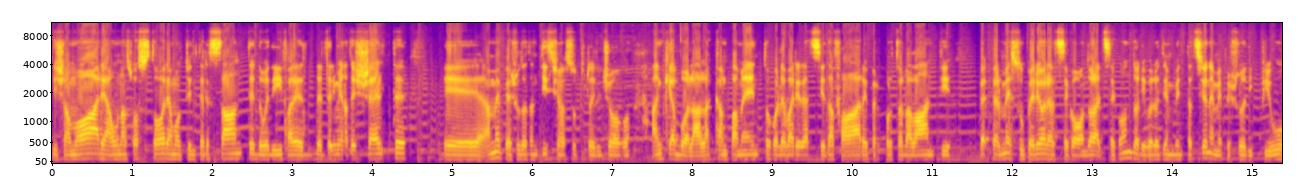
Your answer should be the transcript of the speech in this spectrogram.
diciamo, area una sua storia molto interessante dove devi fare determinate scelte e a me è piaciuta tantissimo la struttura del gioco, anche a Bola, l'accampamento con le varie razzie da fare per portarlo avanti, per, per me è superiore al secondo, il secondo a livello di ambientazione mi è piaciuto di più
